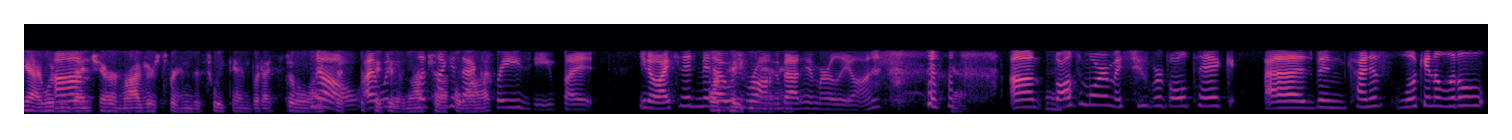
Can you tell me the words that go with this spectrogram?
Yeah, I wouldn't um, bench Aaron Rodgers for him this weekend, but I still like no, this I particular wouldn't. Let's not get a that lot. crazy, but you know I can admit Or I was Peyton wrong Manning. about him early on. Yeah. Um, Baltimore, my Super Bowl pick, uh, has been kind of looking a little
